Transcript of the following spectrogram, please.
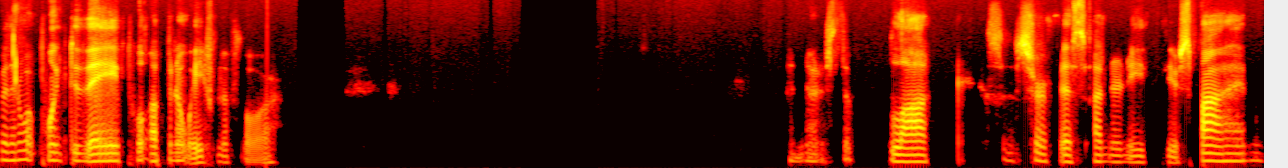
But then at what point do they pull up and away from the floor? And notice the block surface underneath your spine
